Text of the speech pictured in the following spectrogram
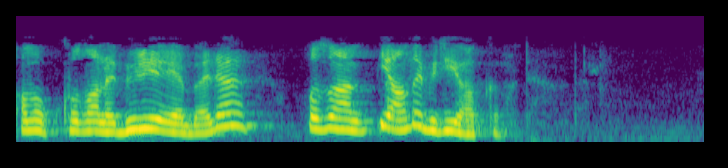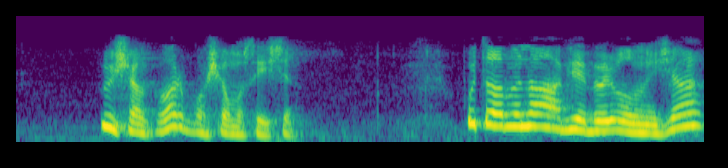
Ama kullanabiliyor ya böyle. O zaman bir anda bitiyor hakkı. Üç hakkı var boşaması için. Bu tabi ne yapıyor böyle olunca?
